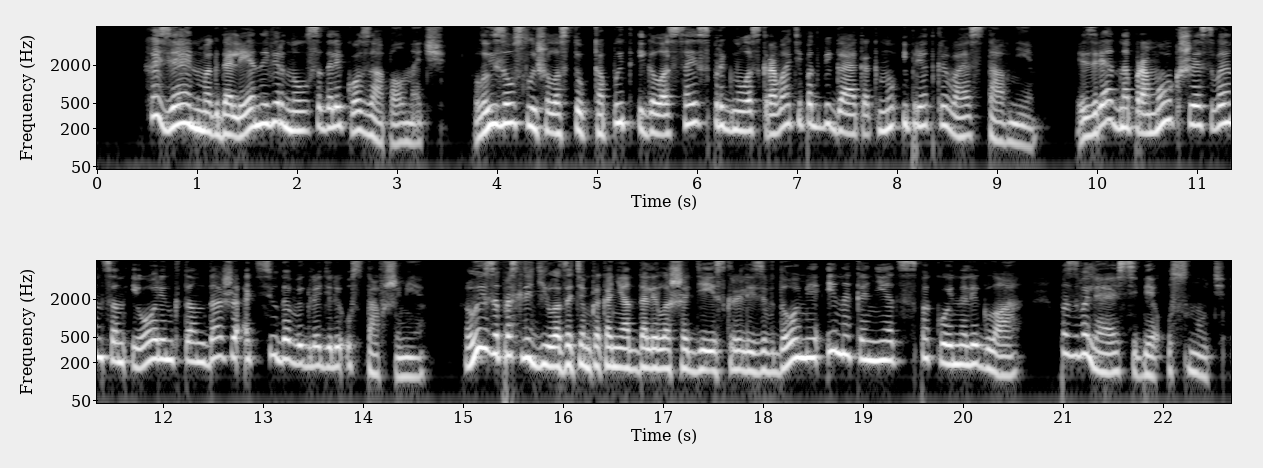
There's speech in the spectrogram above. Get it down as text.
Хозяин Магдалены вернулся далеко за полночь. Луиза услышала стук копыт и голоса и спрыгнула с кровати, подбегая к окну и приоткрывая ставни. Изрядно промокшие Свенсон и Орингтон даже отсюда выглядели уставшими. Луиза проследила за тем, как они отдали лошадей и скрылись в доме, и, наконец, спокойно легла, позволяя себе уснуть.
